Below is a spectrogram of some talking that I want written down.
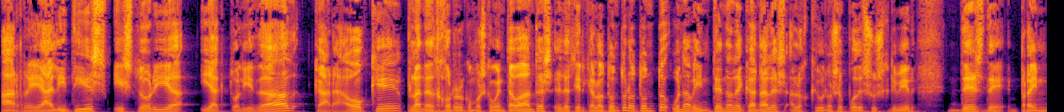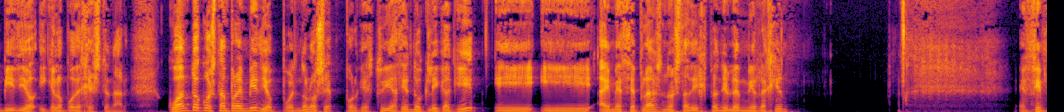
a realities, historia y actualidad, karaoke, Planet Horror como os comentaba antes, es decir, que a lo tonto, lo tonto, una veintena de canales a los que uno se puede suscribir desde Prime Video y que lo puede gestionar. ¿Cuánto cuesta en Prime Video? Pues no lo sé, porque estoy haciendo clic aquí y, y AMC Plus no está disponible en mi región. En fin,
